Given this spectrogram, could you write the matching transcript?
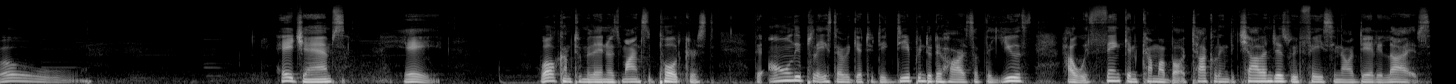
Whoa. Hey, champs. Hey. Welcome to Millennials Mindset Podcast, the only place that we get to dig deep into the hearts of the youth, how we think and come about tackling the challenges we face in our daily lives.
